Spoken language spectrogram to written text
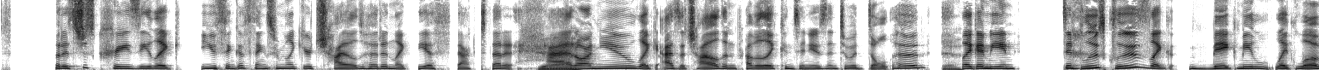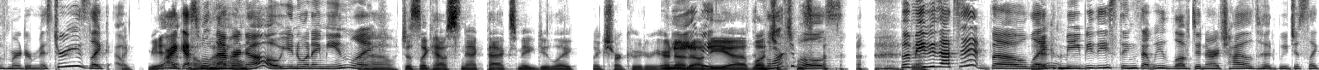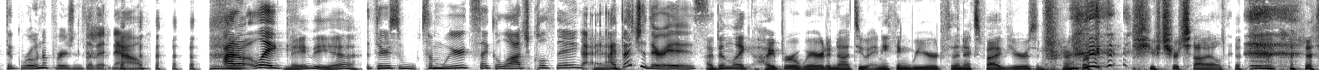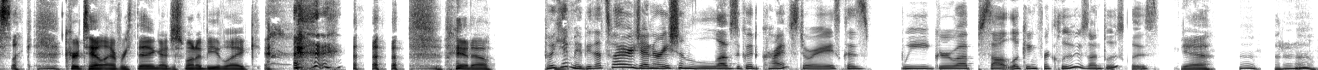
but it's just crazy. Like you think of things from like your childhood and like the effect that it had Yeah. on you, like as a child, and probably like continues into adulthood. Yeah. Like I mean. Did Blue's Clues like make me like love murder mysteries? Like, like, yeah. I guess oh, we'll never know. You know what I mean? Like, wow, just like how snack packs made you like like charcuterie or no no the uh, Lunchables. Lunchables. But Yeah. maybe that's it though. Like Yeah. maybe these things that we loved in our childhood, we just like the grown up versions of it now. I don't like maybe yeah. there's some weird psychological thing. I, I bet you there is. I've been like hyper aware to not do anything weird for the next five years in front of our future child. just like curtail everything. I just want to be like, you know, but yeah, maybe that's why our generation loves a good crime stories because we grew up salt looking for clues on Blue's Clues. yeah. Huh, I don't know.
